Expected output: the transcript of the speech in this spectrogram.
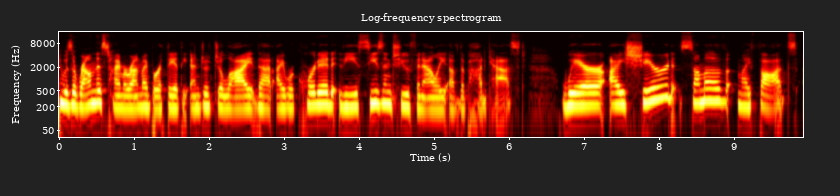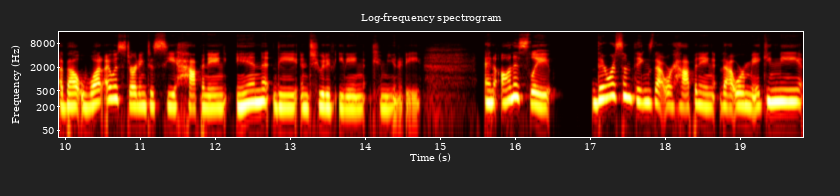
It was around this time, around my birthday at the end of July, that I recorded the season two finale of the podcast, where I shared some of my thoughts about what I was starting to see happening in the intuitive eating community. And honestly, there were some things that were happening that were making me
